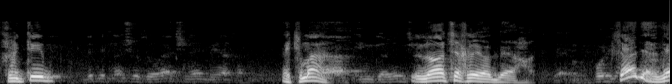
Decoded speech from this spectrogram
חיטים, זה בתנאי שהוא זורע את שניהם ביחד. את מה? לא צריך להיות ביחד. בסדר, זה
